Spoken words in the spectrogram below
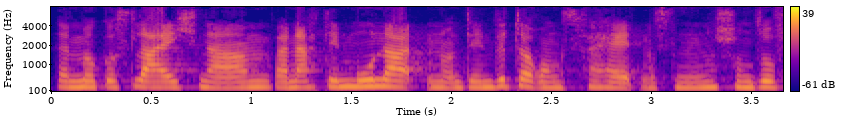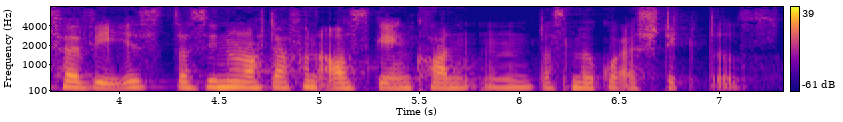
Denn Mirkus Leichnam war nach den Monaten und den Witterungsverhältnissen schon so verwest, dass sie nur noch davon ausgehen konnten, dass Mirko erstickt ist.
